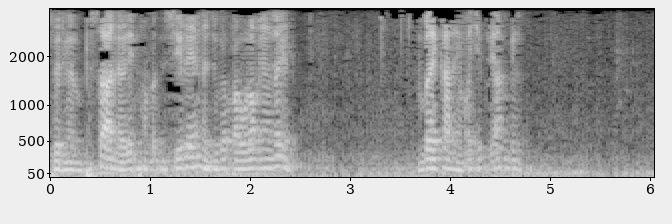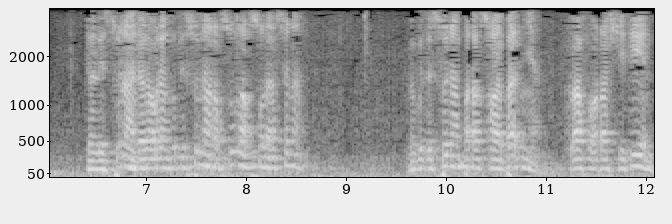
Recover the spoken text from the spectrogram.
Sesuai dengan pesan dari Muhammad Sirin dan juga para ulama yang lain. Mereka yang wajib diambil. Dari sunnah adalah orang yang sunnah Rasulullah SAW mengikuti sunnah para sahabatnya, Khulafaur Rasyidin.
